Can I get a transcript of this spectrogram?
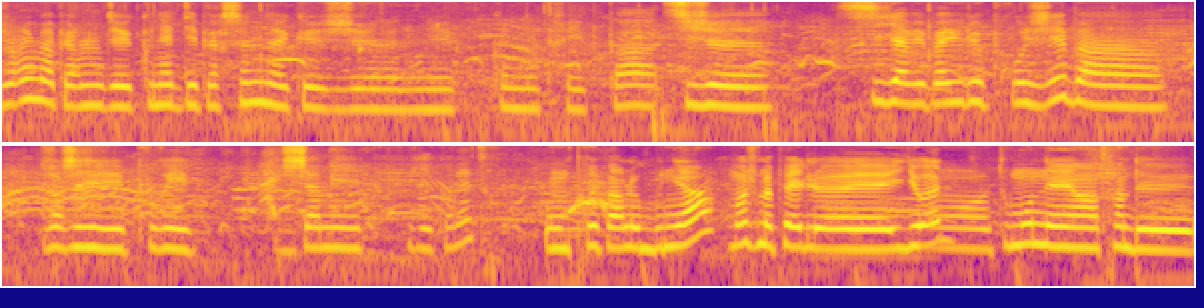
jour, il m'a permis de connaître des personnes que je ne connaîtrais pas. Si je. S'il n'y avait pas eu le projet, ben. Genre, je pourrais jamais pu les connaître. on prépare le bougna. Moi, je m'appelle euh, Johan. Tout le monde est en train de,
